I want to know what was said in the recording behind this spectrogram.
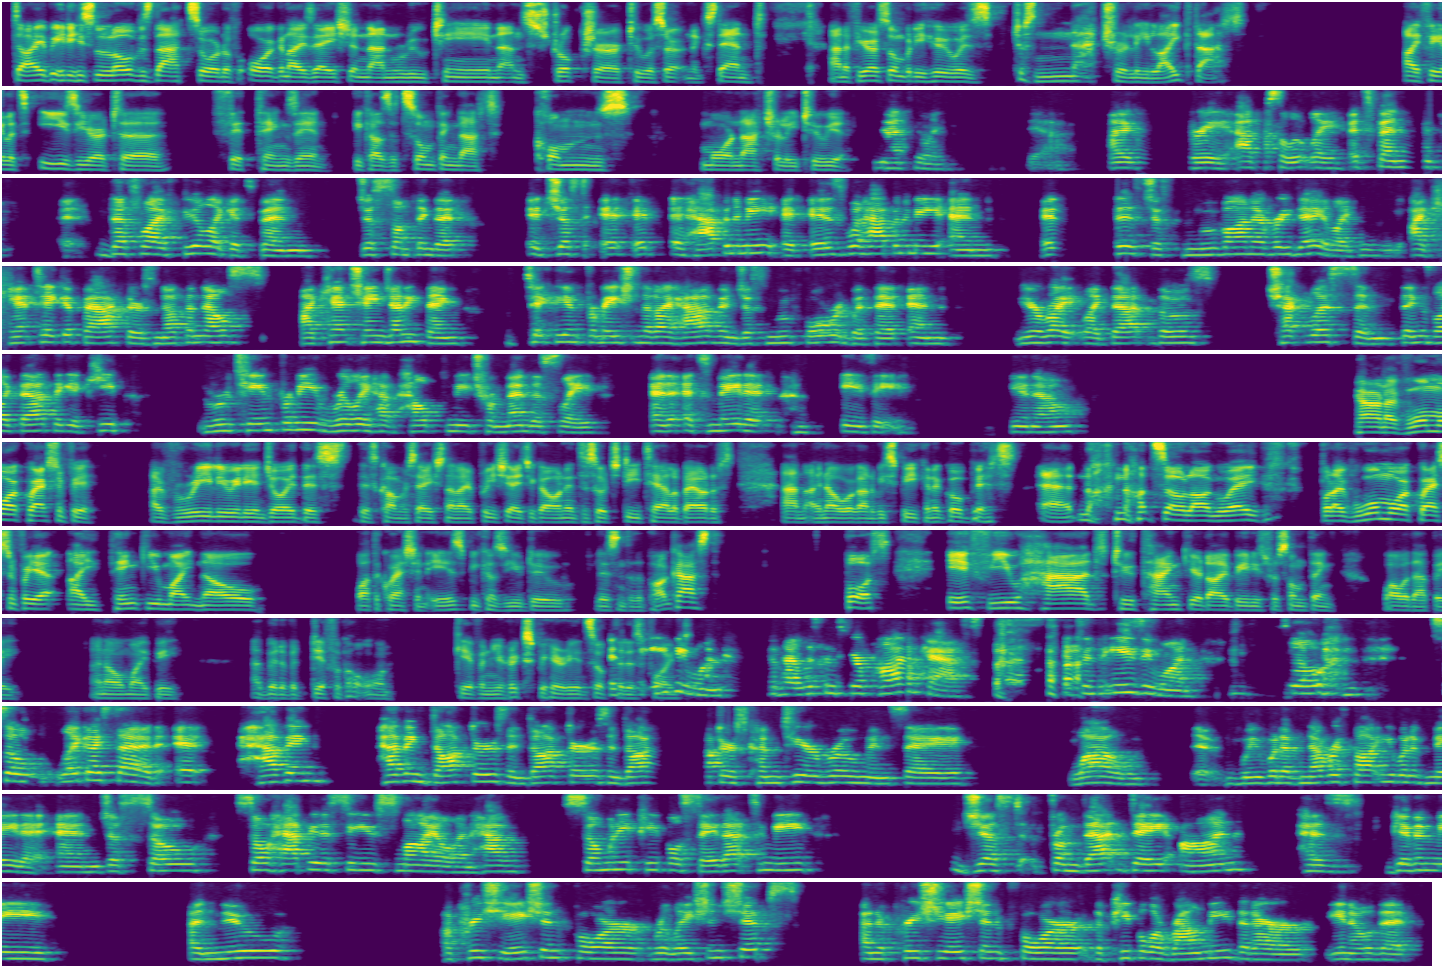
diabetes loves that sort of organization and routine and structure to a certain extent. And if you're somebody who is just naturally like that, I feel it's easier to fit things in because it's something that comes more naturally to you. Naturally. Yeah, I agree. Absolutely. It's been, that's why I feel like it's been just something that it just, it, it, it happened to me. It is what happened to me. And is just move on every day. Like I can't take it back. There's nothing else. I can't change anything. Take the information that I have and just move forward with it. And you're right, like that, those checklists and things like that that you keep routine for me really have helped me tremendously. And it's made it easy, you know? Karen, I have one more question for you. I've really, really enjoyed this this conversation, and I appreciate you going into such detail about it. And I know we're going to be speaking a good bit, uh, not not so long away. But I've one more question for you. I think you might know what the question is because you do listen to the podcast. But if you had to thank your diabetes for something, what would that be? I know it might be a bit of a difficult one given your experience up it's to this point. One because I listen to your podcast. it's an easy one. So, so like I said, it, having having doctors and doctors and doctors come to your room and say, "Wow, we would have never thought you would have made it," and just so so happy to see you smile and have so many people say that to me. Just from that day on, has given me a new appreciation for relationships, an appreciation for the people around me that are, you know, that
